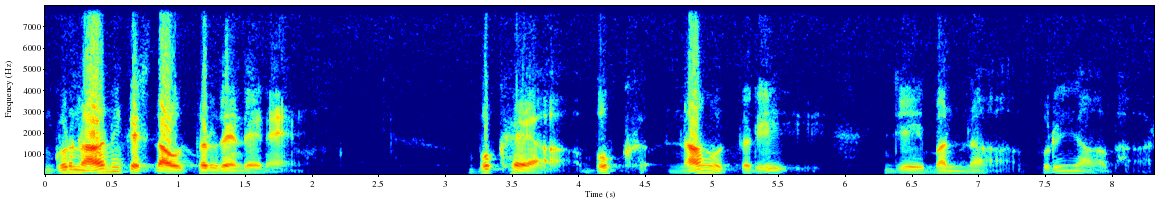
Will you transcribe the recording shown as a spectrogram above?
ਗੁਰੂ ਨਾਨਕ ਇਸ ਦਾ ਉੱਤਰ ਦਿੰਦੇ ਨੇ, ਭੁਖਿਆ, ਭੁਖ ਨਾ ਉਤਰੀ ਜੇ ਬੰਨਾ ਪੁਰੀਆਂ ਭਾਰ।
